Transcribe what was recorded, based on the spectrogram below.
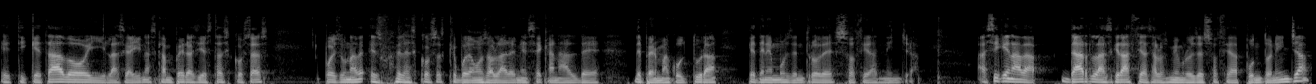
etiquetado y las gallinas camperas y estas cosas, pues una, es una de las cosas que podemos hablar en ese canal de, de permacultura que tenemos dentro de Sociedad Ninja. Así que nada, dar las gracias a los miembros de Sociedad.ninja.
